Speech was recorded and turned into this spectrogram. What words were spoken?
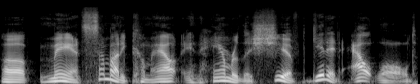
Uh, man, somebody come out and hammer the shift. Get it outlawed.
